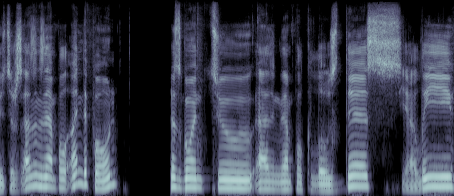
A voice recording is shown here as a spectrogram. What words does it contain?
users. As an example on the phone just going to as an example close this. Yeah leave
